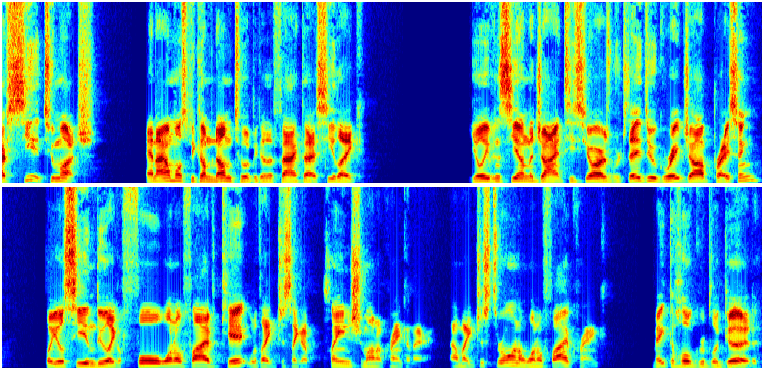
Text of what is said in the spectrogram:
I see it too much, and I almost become numb to it because of the fact that I see like you'll even see on the giant TCRs, which they do a great job pricing, but you'll see them do like a full 105 kit with like just like a plain Shimano crank in there. I'm like, just throw on a 105 crank, make the whole group look good,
